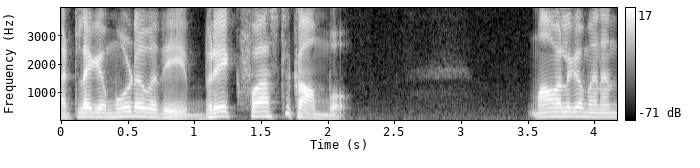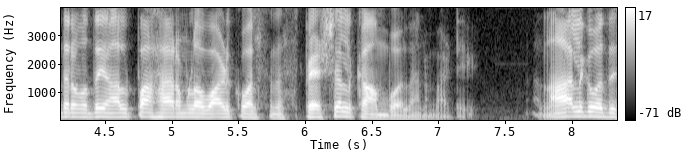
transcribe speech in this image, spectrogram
అట్లాగే మూడవది బ్రేక్ఫాస్ట్ కాంబో. మామూలుగా మనందరం ఉదయం అల్పాహారంలో వాడుకోవాల్సిన స్పెషల్ కాంబోలు అనమాట ఇవి. నాలుగవది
